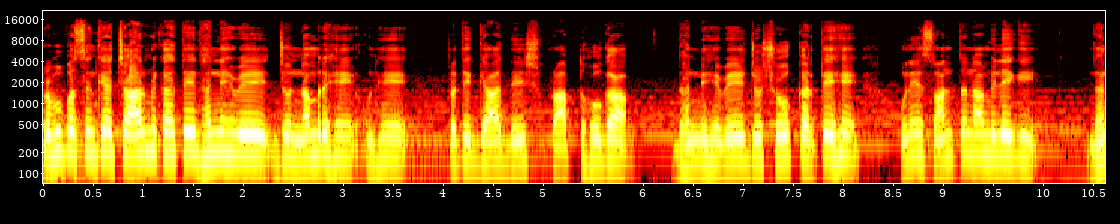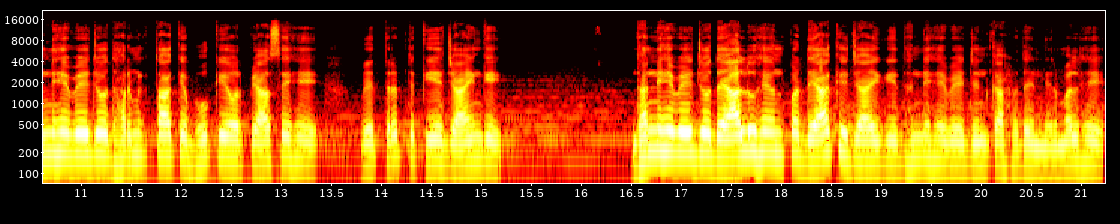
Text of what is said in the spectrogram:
प्रभु पद संख्या चार में कहते हैं, धन्य है वे जो नम्र हैं, उन्हें प्रतिज्ञा देश प्राप्त होगा। धन्य है वे जो शोक करते हैं, उन्हें सांत्वना मिलेगी। धन्य है वे जो धार्मिकता के भूखे और प्यासे हैं, वे तृप्त किए जाएँगे। धन्य है वे जो दयालु है, उन पर दया की जाएगी। धन्य है वे जिनका हृदय निर्मल है,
